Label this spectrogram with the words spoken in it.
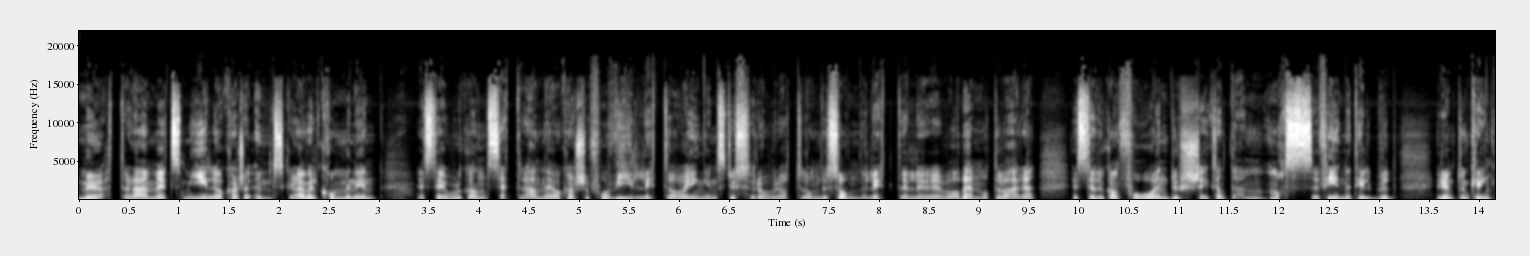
møter deg med et smil og kanskje ønsker deg velkommen inn. Et sted hvor du kan sette deg ned og kanskje få hvile litt, og ingen stusser over at om du sovner litt, eller hva det enn måtte være. Et sted du kan få en dusj, ikke sant. Det er masse fine tilbud rundt omkring.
